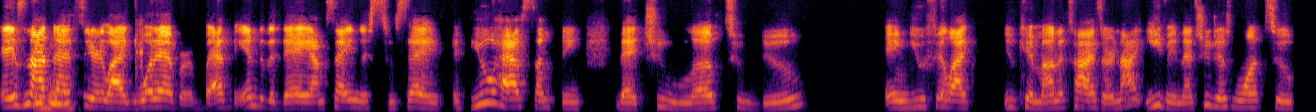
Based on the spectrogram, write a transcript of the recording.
it's not mm-hmm. that serious like whatever but at the end of the day i'm saying this to say if you have something that you love to do and you feel like you can monetize or not even that you just want to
